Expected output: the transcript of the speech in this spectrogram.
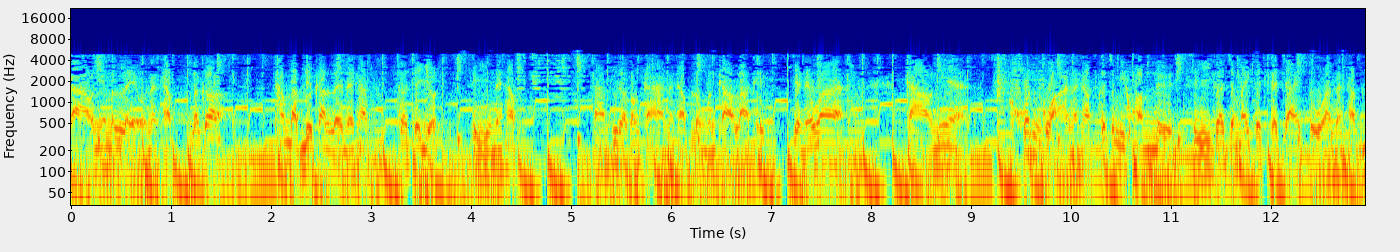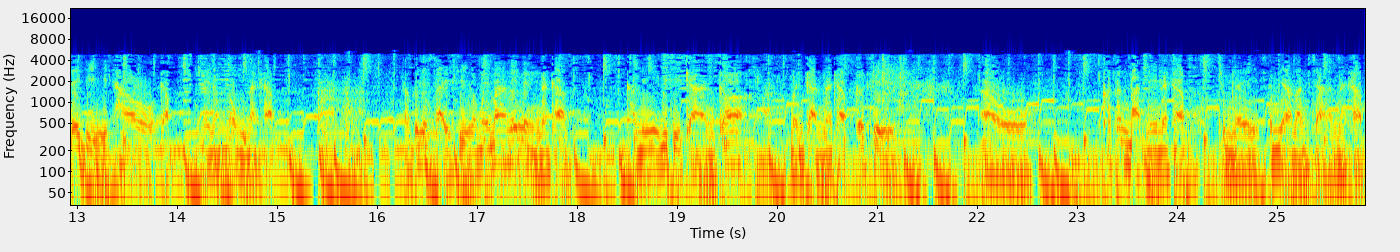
กาวเนี่ยมันเหลวนะครับ แล้วก็ทำแบบเดียวกันเลยนะครับ ก็จะหยดสีนะครับ ตามที่เราต้องการนะครับ ลงบนกาวลาเทกเห็นได้ว่า กาวเนี่ยข้นกว่านะครับก็จะมีความหนืดสีก็จะไม่กระจายตัวนะครับ ได้ดีเท่ากับในน้ำนมนะครับเราก็จะใส่สีลงไปมากนิดหนึ่งนะครับ คราวนี้วิธีการก็เหมือนกันนะครับก็คือเอาคอตตอนบัตรนี้นะครับ จุ่มในน้ำยาล้างจานนะครับ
